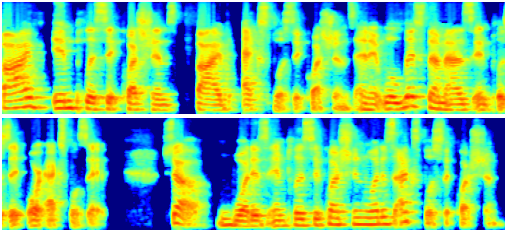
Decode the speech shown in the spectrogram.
five implicit questions, five explicit questions, and it will list them as implicit or explicit. So, what is implicit question? What is explicit question?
